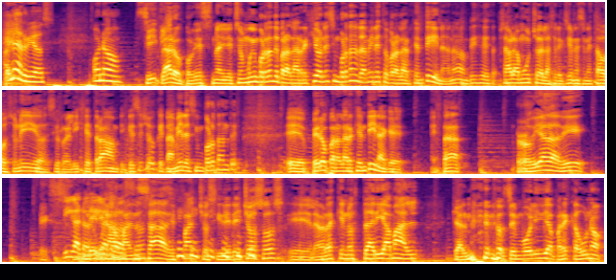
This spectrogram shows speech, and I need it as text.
¿Qué nervios? ¿O no? Sí, claro, porque es una elección muy importante para la región. Es importante también esto para la Argentina, ¿no? Se habla mucho de las elecciones en Estados Unidos, de si reelige Trump y qué sé yo, que también es importante. Eh, pero para la Argentina, que está rodeada de, Dígalo, de dígalo. una avanzada de fachos y derechosos, eh, la verdad es que no estaría mal que al menos en Bolivia parezca uno,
